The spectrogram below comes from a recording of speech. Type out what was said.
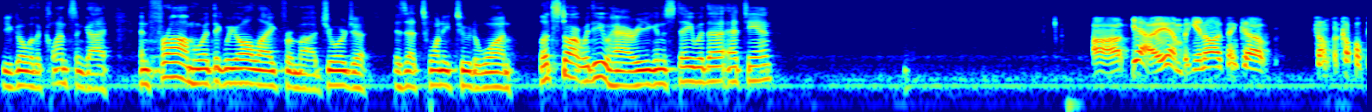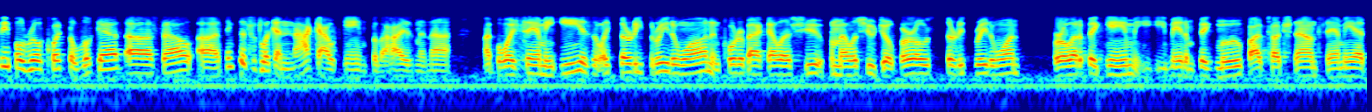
you go with a Clemson guy. And Fromm, who I think we all like from uh, Georgia, is at 22 to 1. Let's start with you, Harry. Are you going to stay with uh, Etienne? Uh, yeah, I am. But you know, I think uh, some a couple people real quick to look at uh, Sal. Uh, I think this is like a knockout game for the Heisman. Uh, my boy Sammy E is at like 33 to one, and quarterback LSU from LSU Joe Burrow is 33 to one. Burrow had a big game. He, he made a big move, five touchdowns. Sammy had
